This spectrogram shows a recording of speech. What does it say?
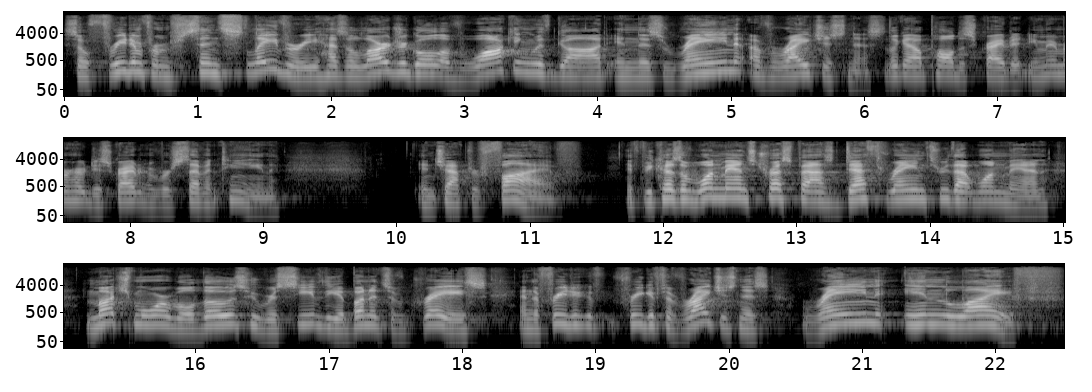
So, freedom from sin slavery has a larger goal of walking with God in this reign of righteousness. Look at how Paul described it. You remember how he described it in verse 17 in chapter 5. If because of one man's trespass death reigned through that one man, much more will those who receive the abundance of grace and the free, free gift of righteousness reign in life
